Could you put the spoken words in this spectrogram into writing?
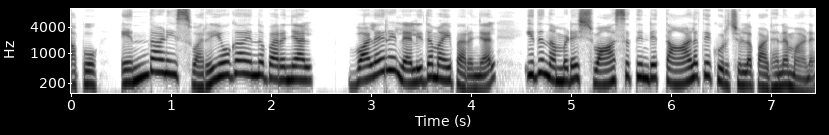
അപ്പോ എന്താണ് ഈ സ്വരയോഗ എന്ന് പറഞ്ഞാൽ? വളരെ ലളിതമായി പറഞ്ഞാൽ ഇത് നമ്മുടെ ശ്വാസത്തിന്റെ താളത്തെക്കുറിച്ചുള്ള പഠനമാണ്.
